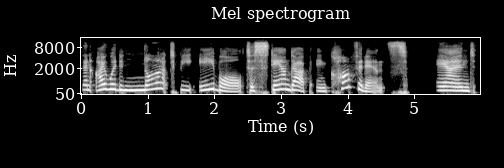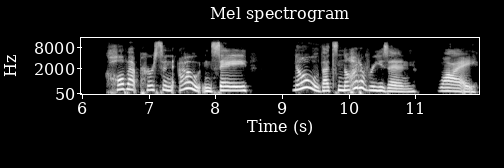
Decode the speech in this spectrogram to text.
then I would not be able to stand up in confidence and call that person out and say, no, that's not a reason why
